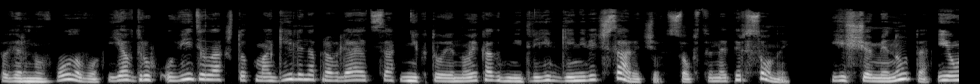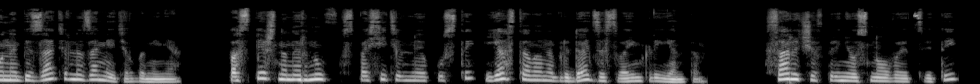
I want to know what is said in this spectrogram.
Повернув голову, я вдруг увидела, что к могиле направляется никто иной, как Дмитрий Евгеньевич Сарычев, собственной персоной. Еще минута, и он обязательно заметил бы меня. Поспешно нырнув в спасительные кусты, я стала наблюдать за своим клиентом. Сарычев принес новые цветы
